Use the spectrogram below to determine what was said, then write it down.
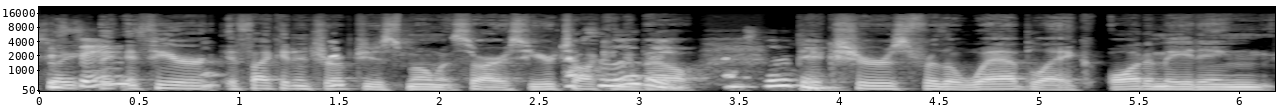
So if you're, if I could interrupt you just a moment, sorry. So you're talking absolutely, about absolutely. pictures for the web, like automating,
